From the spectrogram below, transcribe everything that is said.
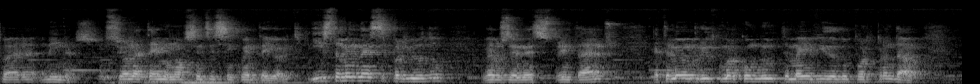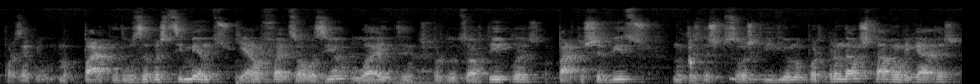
para meninas. Funciona até 1958. E isso também nesse período, vamos dizer, nesses 30 anos, é também um período que marcou muito também a vida do Porto Brandão. Por exemplo, uma parte dos abastecimentos que eram feitos ao asilo, o leite, os produtos hortícolas, parte dos serviços, muitas das pessoas que viviam no Porto Brandão estavam ligadas,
